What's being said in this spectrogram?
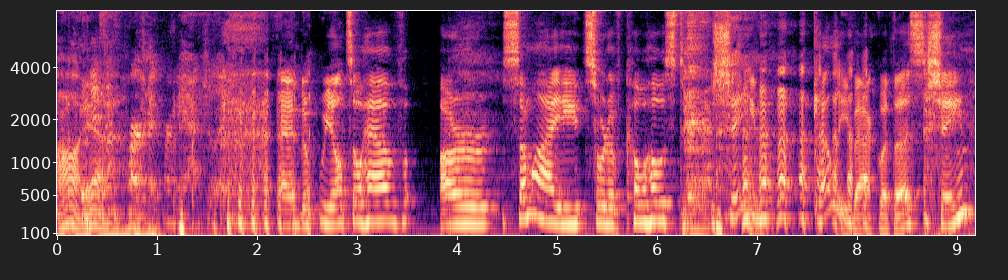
Oh, This is yeah. perfect for me, actually. And we also have our semi sort of co host, Shane Kelly, back with us. Shane?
